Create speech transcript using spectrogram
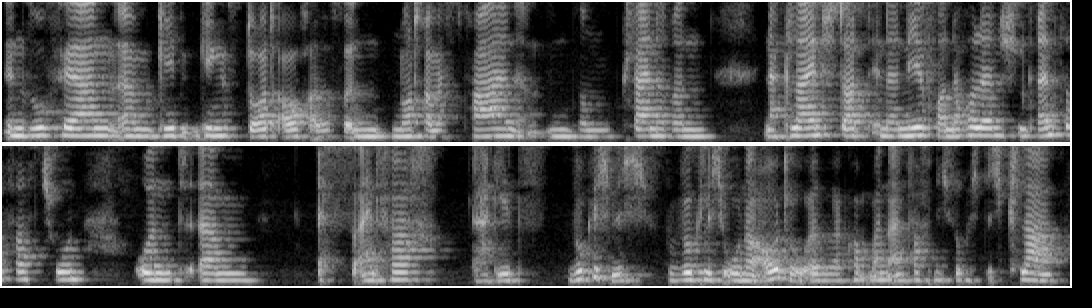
Insofern ähm, ging, ging es dort auch, also in Nordrhein-Westfalen, in, in, so einem kleineren, in einer Kleinstadt in der Nähe von der holländischen Grenze fast schon. Und ähm, es ist einfach, da geht's wirklich nicht wirklich ohne Auto. Also da kommt man einfach nicht so richtig klar.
